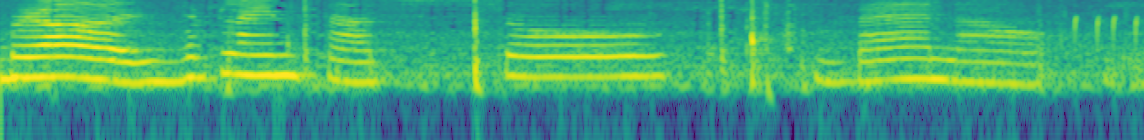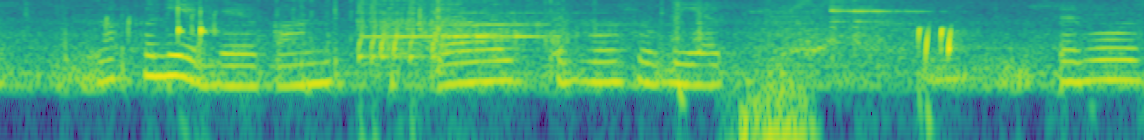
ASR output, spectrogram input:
Bruh, ziplines are so bad now. Luckily they can't. Else that was will be a was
